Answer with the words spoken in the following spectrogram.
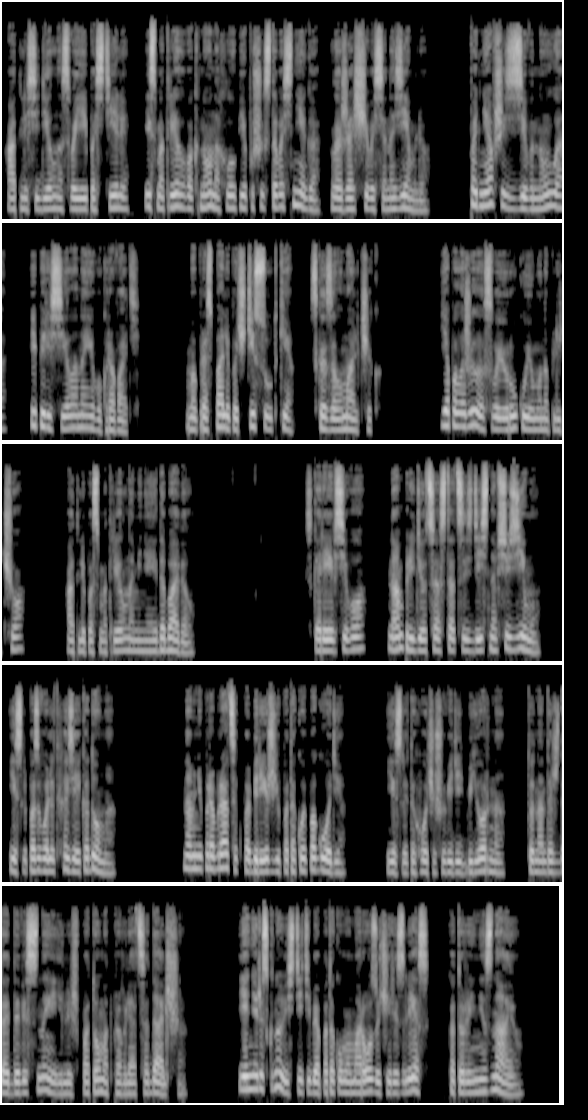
Атли сидел на своей постели и смотрел в окно на хлопья пушистого снега, ложащегося на землю. Поднявшись, зевнула и пересела на его кровать. «Мы проспали почти сутки», — сказал мальчик. Я положила свою руку ему на плечо. Атли посмотрел на меня и добавил. Скорее всего, нам придется остаться здесь на всю зиму, если позволит хозяйка дома. Нам не пробраться к побережью по такой погоде. Если ты хочешь увидеть Бьорна, то надо ждать до весны и лишь потом отправляться дальше. Я не рискну вести тебя по такому морозу через лес, который не знаю.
